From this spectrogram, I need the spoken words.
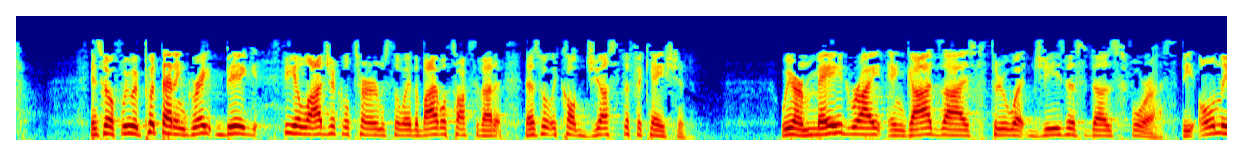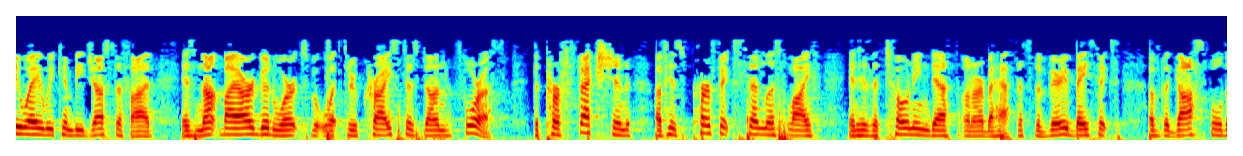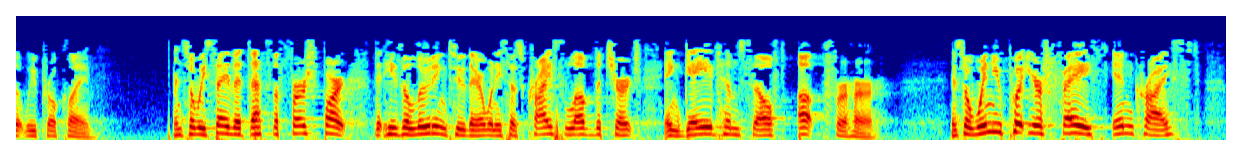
And so if we would put that in great big theological terms, the way the Bible talks about it, that's what we call justification. We are made right in God's eyes through what Jesus does for us. The only way we can be justified is not by our good works, but what through Christ has done for us. The perfection of His perfect sinless life and His atoning death on our behalf. That's the very basics of the gospel that we proclaim. And so we say that that's the first part that he's alluding to there when he says Christ loved the church and gave himself up for her. And so when you put your faith in Christ,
